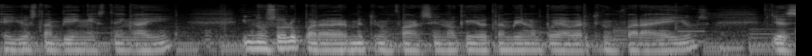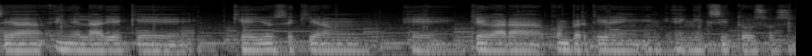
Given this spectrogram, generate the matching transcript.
ellos también estén ahí. Y no solo para verme triunfar, sino que yo también lo pueda ver triunfar a ellos, ya sea en el área que, que ellos se quieran eh, llegar a convertir en, exitosos.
